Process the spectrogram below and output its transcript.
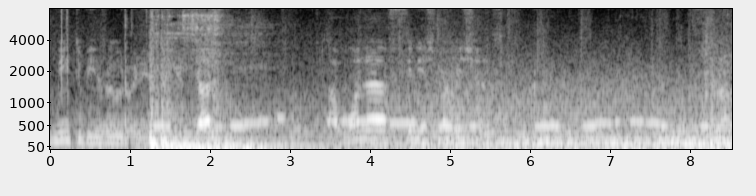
mean to be rude or anything. Just I wanna finish my missions. You know?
